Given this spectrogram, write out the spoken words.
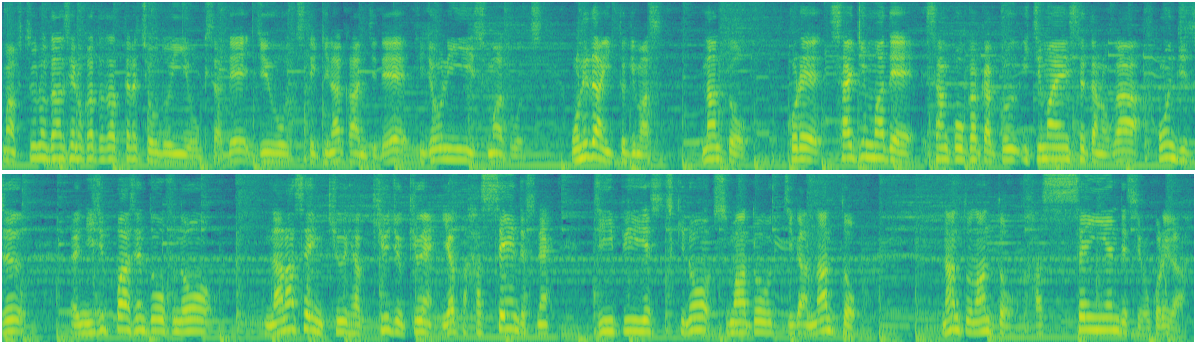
まあ普通の男性の方だったらちょうどいい大きさで重ウォッチ的な感じで非常にいいスマートウォッチ。お値段言っときます。なんとこれ最近まで参考価格1万円してたのが本日20%オフの7999円。約8000円ですね。GPS 付きのスマートウォッチがなんとなんとなんと8000円ですよこれが。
